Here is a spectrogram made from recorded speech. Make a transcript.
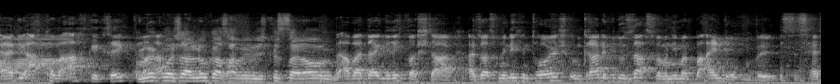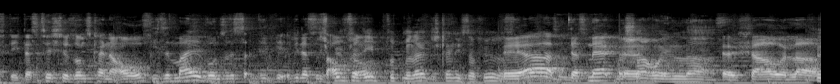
Er hat die 8,8 gekriegt. Glückwunsch an Lukas, Habibi, ich küsse deine Augen. Aber dein Gericht war stark. Also hast mich nicht enttäuscht. Und gerade wie du sagst, wenn man jemanden beeindrucken will, ist es heftig. Das tischt hier sonst keiner auf. Diese Malve und so, das, wie, wie das ist Ich bin verliebt, tut mir leid, ich kann nichts dafür. Ja, das merkt man. Charo in love. Äh, Schau und love.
